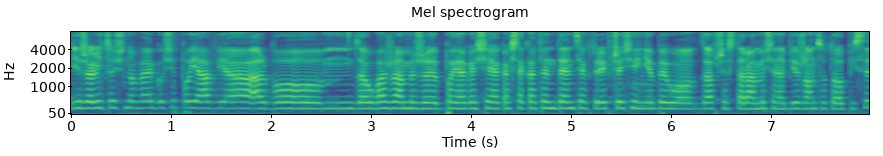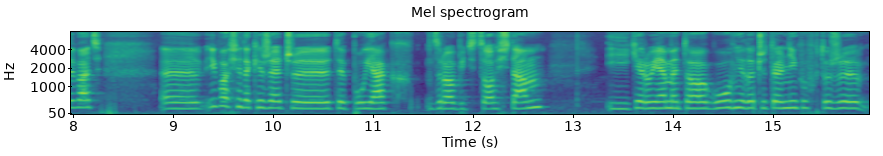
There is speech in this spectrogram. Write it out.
Jeżeli coś nowego się pojawia, albo mm, zauważamy, że pojawia się jakaś taka tendencja, której wcześniej nie było, zawsze staramy się na bieżąco to opisywać. E, I właśnie takie rzeczy typu jak zrobić coś tam. I kierujemy to głównie do czytelników, którzy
